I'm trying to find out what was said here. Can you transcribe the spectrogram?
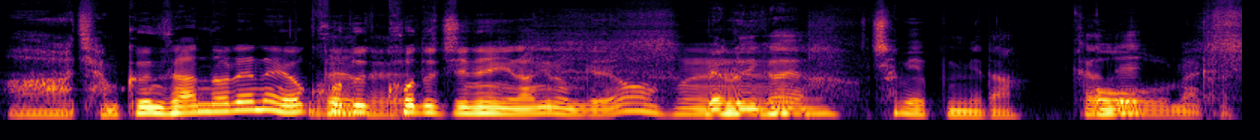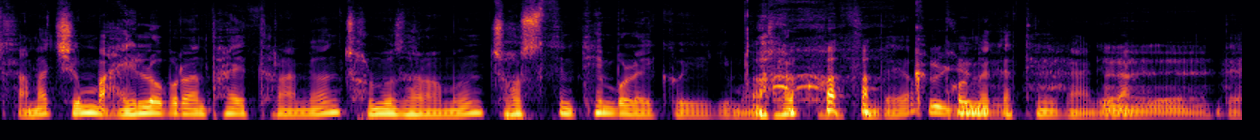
아, 참 근사한 노래네요. 코드 네, 네. 코드 진행이랑 이런 게요. 네. 멜로디가 참 예쁩니다. 그런데 폴 맥카트니. 아마 지금 My Love란 타이틀하면 젊은 사람은 저스틴 팀벌레이크 얘기 먼저 할 것 같은데요. 폴. 맥카트니가 아니라. 예, 예. 네.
